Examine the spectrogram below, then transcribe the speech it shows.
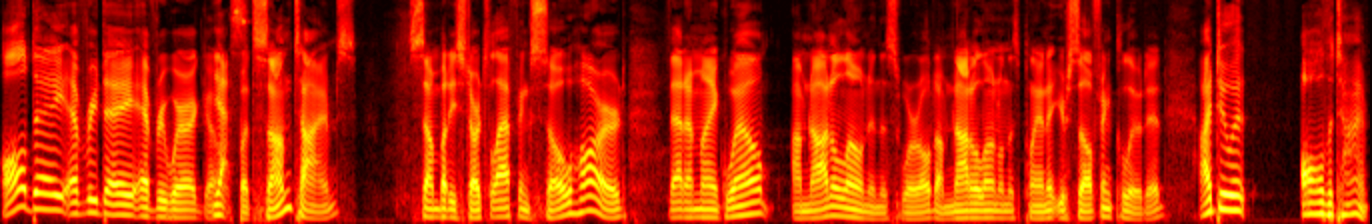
all day, every day, everywhere I go. Yes. But sometimes somebody starts laughing so hard that I'm like, well, I'm not alone in this world. I'm not alone on this planet, yourself included. I do it all the time.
